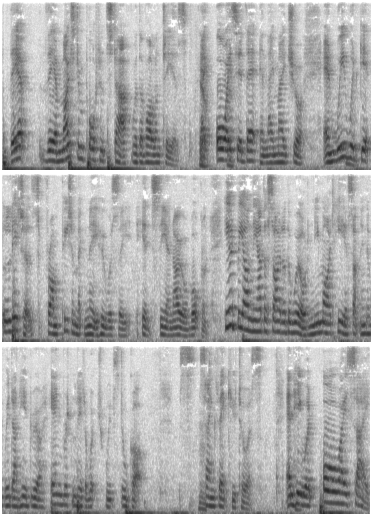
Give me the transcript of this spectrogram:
Their their most important staff were the volunteers. They Yeah. always said that, and they made sure. And we would get letters from Peter McNee, who was the head CNO of Auckland. He would be on the other side of the world, and he might hear something that we'd done. He drew a handwritten letter, which we've still got, s- saying thank you to us. And he would always say,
